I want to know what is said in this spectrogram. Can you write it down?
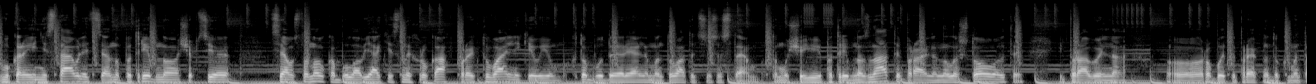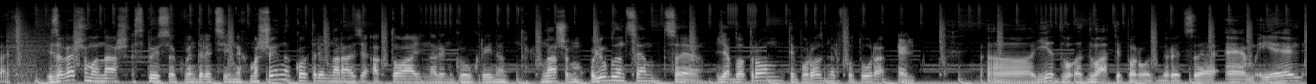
в Україні, ставляться. Ну потрібно, щоб ці, ця установка була в якісних руках проєктувальників, і хто буде реально монтувати цю систему. Тому що її потрібно знати, правильно налаштовувати і правильно робити проєктну документацію. І завершимо наш список вентиляційних машин, котрі наразі актуальні на ринку України. Нашим улюбленцем це Яблатрон, типу розмір Futura L. Е, Є дво- два типи розміри: це М і L.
